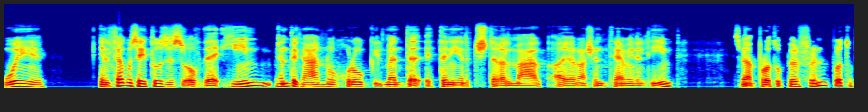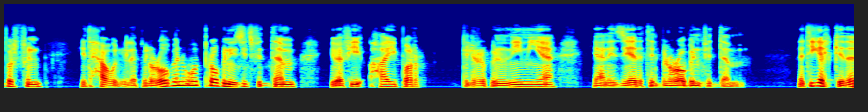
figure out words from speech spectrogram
وال phagocytosis of the heme ينتج عنه خروج المادة التانية اللي بتشتغل مع ال iron عشان تعمل ال heme اسمها protoporphyrin protoporphyrin يتحول إلى bilirubin وال bilirubin يزيد في الدم يبقى فيه hyperbilirubinemia يعني زيادة البيلوروبين في الدم. نتيجة لكده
